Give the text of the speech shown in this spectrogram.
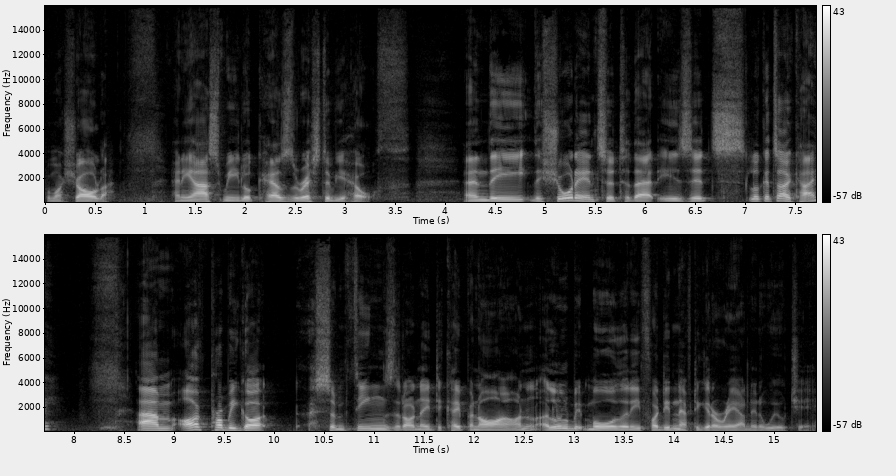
for my shoulder. And he asked me, look, how's the rest of your health? And the, the short answer to that is it's, look, it's okay. Um, I've probably got some things that I need to keep an eye on a little bit more than if I didn't have to get around in a wheelchair.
